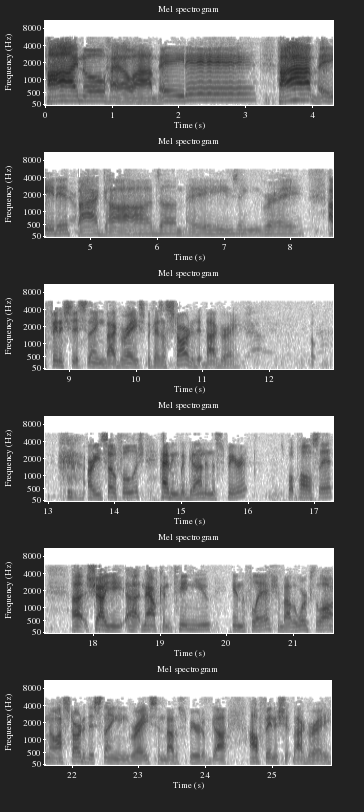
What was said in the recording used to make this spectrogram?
I know how I made it. I made it by God's amazing grace. I finished this thing by grace because I started it by grace. Are you so foolish? Having begun in the Spirit, what Paul said. Uh, shall ye uh, now continue in the flesh and by the works of the law. No, I started this thing in grace and by the Spirit of God. I'll finish it by grace.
